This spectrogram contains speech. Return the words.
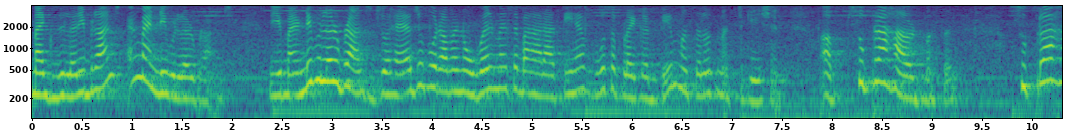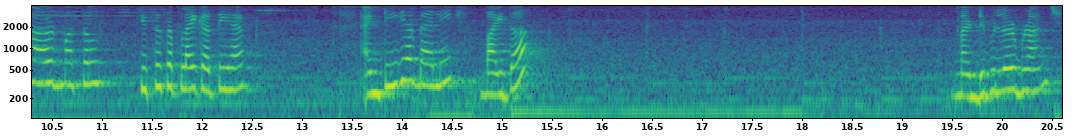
maxillary branch and mandibular branch ये मैंडिबुलर ब्रांच जो है, जो फोरामेन ओवल में से बाहर आती है, वो सप्लाई करती है मसल ऑफ़ मेस्टिकेशन अब सुप्रा हार्ड मसल सुप्रा हार्ड मसल किससे सप्लाई करती है? Anterior belly by the mandibular branch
